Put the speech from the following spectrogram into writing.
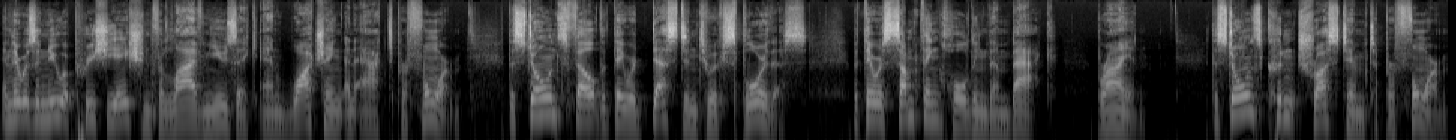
and there was a new appreciation for live music and watching an act perform. The Stones felt that they were destined to explore this, but there was something holding them back Brian. The Stones couldn't trust him to perform,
